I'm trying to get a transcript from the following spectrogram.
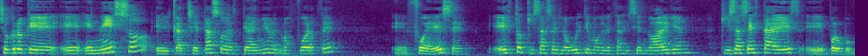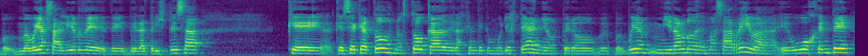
Yo creo que eh, en eso el cachetazo de este año, el más fuerte, eh, fue ese. Esto quizás es lo último que le estás diciendo a alguien. Quizás esta es, eh, por- me voy a salir de, de- de la tristeza que, que sé que a todos nos toca de la gente que murió este año, pero voy a mirarlo desde más arriba. Hubo gente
